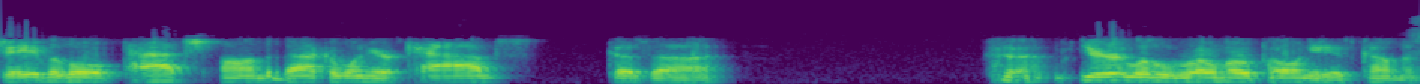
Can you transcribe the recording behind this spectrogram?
shave a little patch on the back of one of your calves because uh, your little Romo pony is coming.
